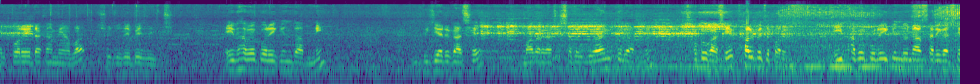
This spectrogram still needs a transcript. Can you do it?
এরপরে এটাকে আমি আবার সুতো দিয়ে বেঁধে দিচ্ছি। এইভাবে করে কিন্তু আপনি বীজের গাছে মাদার গাছের সাথে জয়েন্ট করে আপনি ছোটো গাছে ফল পেতে পারেন। এইভাবে করেই কিন্তু নার্সারি গাছে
